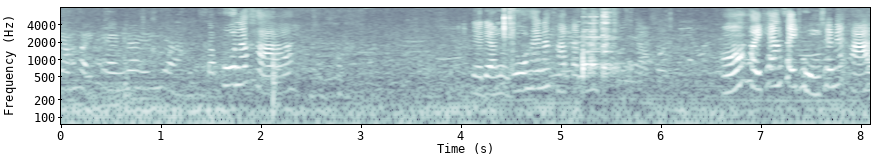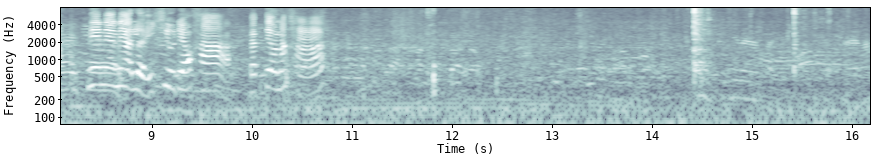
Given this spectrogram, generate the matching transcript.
ยำไข่แดงได้หรือยังสักครู่นะคะ เดี๋ยวเดี๋ยวหนูดูให้นะคะแป๊บนึงอ๋อหอยแครงใส่ถุงใช่ไหมคะเนี่ยเนี่ยเนี่ยเหลืออีกคิวเดียวค่ะแป๊บเดียวนะคะ นี่แน่ใส่ใส่นะ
